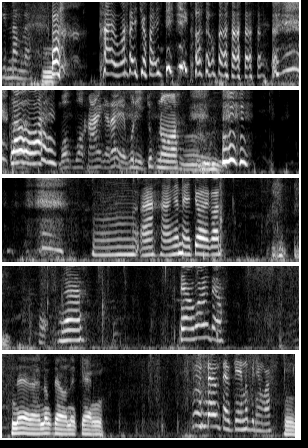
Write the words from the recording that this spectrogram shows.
กินน้ำละขายออกมาไอ้จอยขายออกมาเราบอกว่าบัวบัวคายก็ได้ผู้ดีจุกนออืมอะหาเงินให้จอยก่อน เมื่อแตวว่าน้องแตวแน่เลยน้องแต้วในแกงอืมได้น้องแตวแกงแล้วเป็นยังวะอืม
